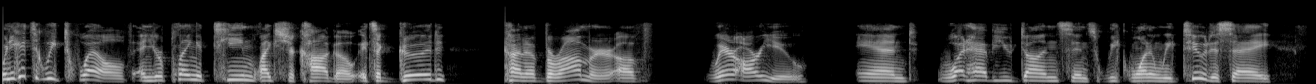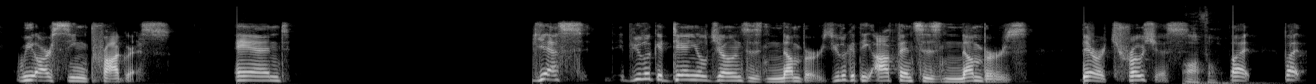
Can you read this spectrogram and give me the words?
When you get to week twelve and you're playing a team like Chicago, it's a good kind of barometer of where are you and what have you done since week one and week two to say we are seeing progress. And yes, if you look at Daniel Jones's numbers, you look at the offense's numbers, they're atrocious. Awful. But but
